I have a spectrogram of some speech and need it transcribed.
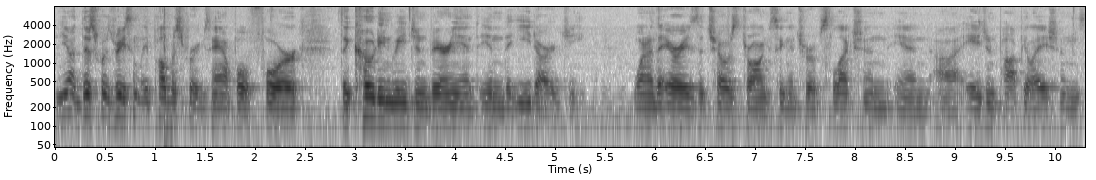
you know, this was recently published, for example, for the coding region variant in the EDAR gene, one of the areas that shows strong signature of selection in uh, Asian populations.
